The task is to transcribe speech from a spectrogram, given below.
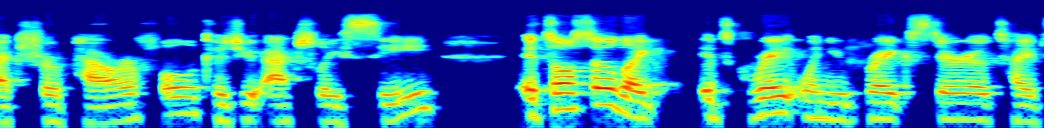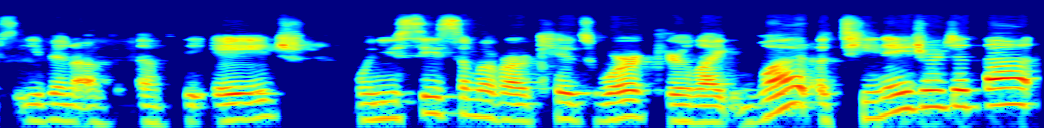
extra powerful because you actually see. It's also like it's great when you break stereotypes even of, of the age. When you see some of our kids work you're like what? A teenager did that?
